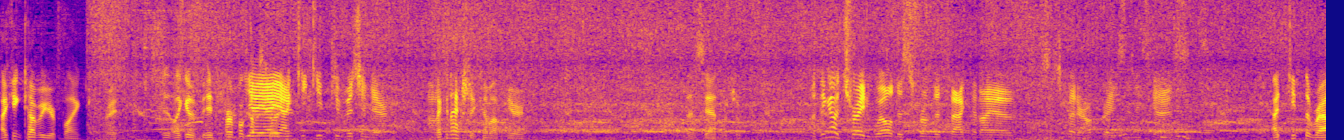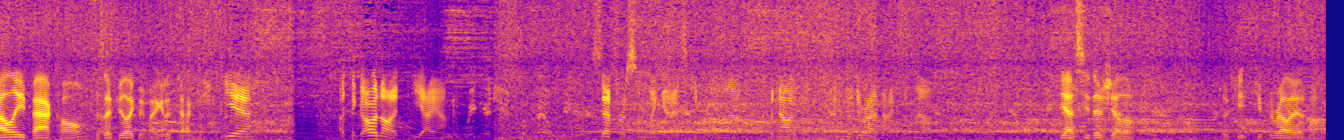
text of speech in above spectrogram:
I can cover your flank, right? It- Like if, if purple Yeah, comes yeah, toward yeah. me, Keep, keep, keep vision there. I can actually come up here and sandwich them. I think I'll trade well just from the fact that I have such better upgrades than these guys. I'd keep the rally back home because I feel like we might get attacked. Yeah. I think. Oh no. Yeah, I am. Except for some of the guys keep going up. But now I moved the rally back up now. Yeah, see, there's yellow. So keep, keep the rally at home.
